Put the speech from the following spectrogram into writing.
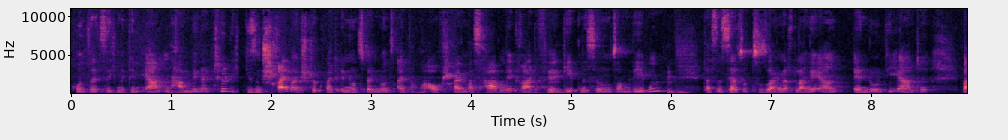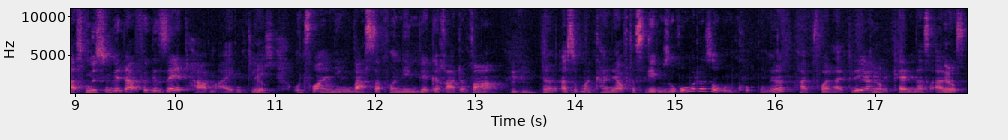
Grundsätzlich mit dem Ernten haben wir natürlich diesen Schreiber ein Stück weit in uns, wenn wir uns einfach mal aufschreiben, was haben wir gerade für mhm. Ergebnisse in unserem Leben. Mhm. Das ist ja sozusagen das das lange Ende und die Ernte. Was müssen wir dafür gesät haben eigentlich? Ja. Und vor allen Dingen, was davon nehmen wir gerade wahr? Mhm. Ne? Also man kann ja auf das Leben so rum oder so rum gucken. Ne? Halb voll, halb leer, ja. wir kennen das alles. Ja.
